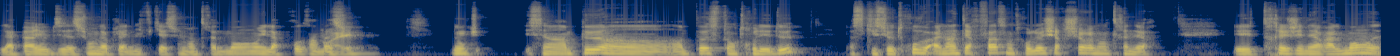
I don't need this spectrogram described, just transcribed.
la périodisation, la planification de l'entraînement et la programmation. Donc, c'est un peu un, poste entre les deux parce qu'il se trouve à l'interface entre le chercheur et l'entraîneur. Et très généralement,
